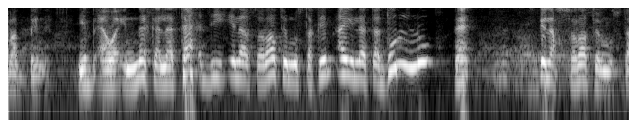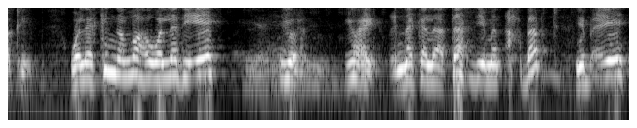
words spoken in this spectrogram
ربنا. يبقى وإنك لتهدي إلى صراط مستقيم أي لتدل إلى الصراط المستقيم. ولكن الله هو الذي إيه؟ يعين إنك لا تهدي من أحببت يبقى إيه؟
